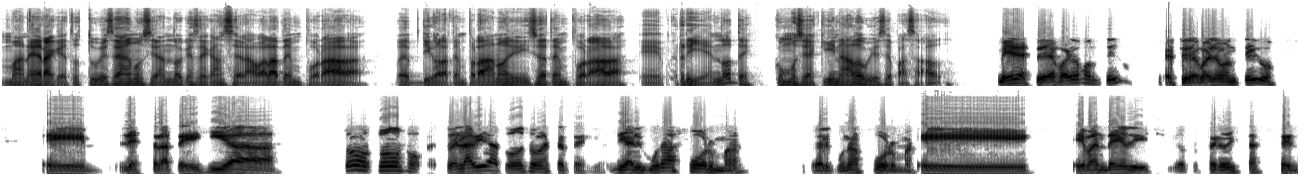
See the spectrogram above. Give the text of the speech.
manera que tú estuvieses anunciando que se cancelaba la temporada, eh, digo la temporada, no, el inicio de temporada, eh, riéndote, como si aquí nada hubiese pasado. Mira, estoy de acuerdo contigo, estoy de acuerdo contigo. La estrategia todo, todo, en la vida todo son estrategias. De alguna forma, de alguna forma, eh, Evan y otros periodistas se,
